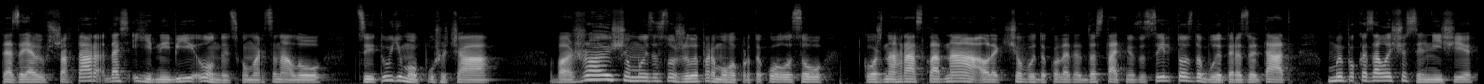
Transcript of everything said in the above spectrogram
та заявив, що Шахтар дасть гідний бій лондонському арсеналу. Цитуємо Пушича. Вважаю, що ми заслужили перемогу проти колосу. Кожна гра складна, але якщо ви докладете достатньо зусиль, то здобудете результат. Ми показали, що сильніші.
